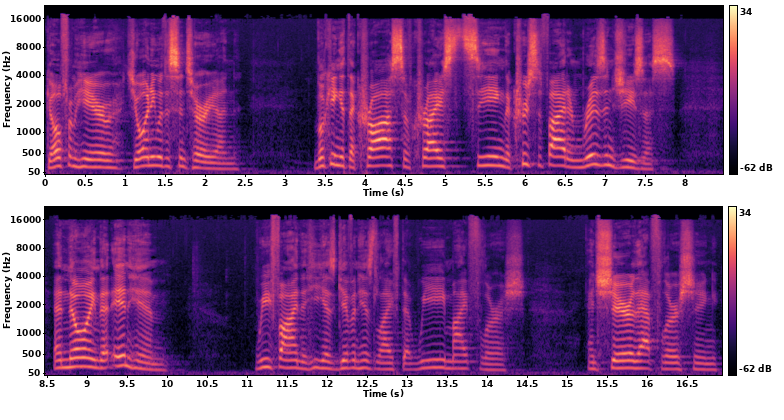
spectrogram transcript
Go from here, joining with the centurion, looking at the cross of Christ, seeing the crucified and risen Jesus, and knowing that in him we find that he has given his life that we might flourish and share that flourishing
